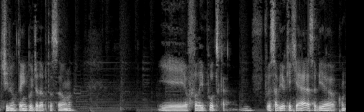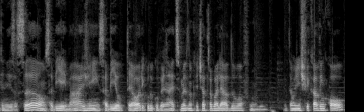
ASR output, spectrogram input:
tive um tempo de adaptação, né? E eu falei, putz, cara, eu sabia o que, que era, sabia containerização, sabia imagem, sabia o teórico do Kubernetes, mas nunca tinha trabalhado a fundo. Então a gente ficava em call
